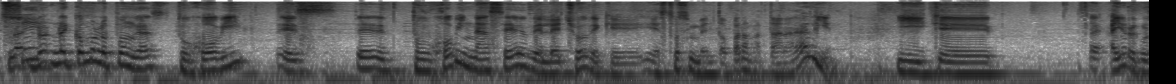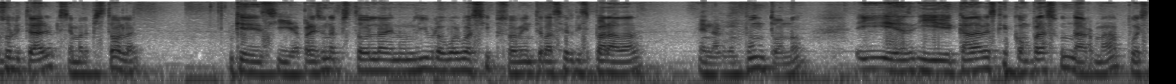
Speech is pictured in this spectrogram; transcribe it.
Sí. no, no hay cómo lo pongas, tu hobby es, eh, tu hobby nace del hecho de que esto se inventó para matar a alguien. Y que hay un recurso literario que se llama la pistola, que si aparece una pistola en un libro o algo así, pues obviamente va a ser disparada en algún punto, ¿no? Y cada vez que compras un arma, pues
